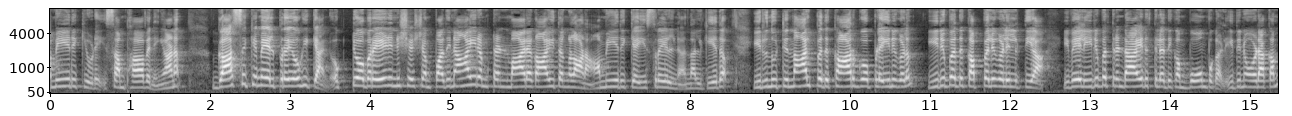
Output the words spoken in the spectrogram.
അമേരിക്കയുടെ സംഭാവനയാണ്. ഗാസയ്ക്ക് മേൽ പ്രയോഗിക്കാൻ ഒക്ടോബർ ഏഴിന് ശേഷം പതിനായിരം ടൺ മാരകായുധങ്ങളാണ് അമേരിക്ക ഇസ്രയേലിന് നൽകിയത്. ഇരുന്നൂറ്റി നാൽപ്പത് കാർഗോ പ്ലെയിനുകളും ഇരുപത് കപ്പലുകളിലെത്തിയ ഇവയിൽ ഇരുപത്തിരണ്ടായിരത്തിലധികം ബോംബുകൾ ഇതിനോടകം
